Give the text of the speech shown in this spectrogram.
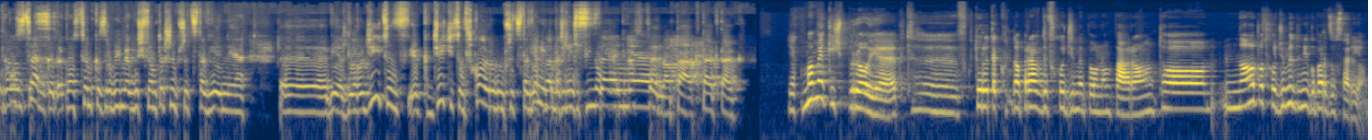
Taką scenkę, taką scenkę zrobimy jakby świąteczne przedstawienie, e, wiesz, dla rodziców, jak dzieci są w szkole, robią przedstawienie, na takiej scenie. scena, tak, tak, tak. Jak mam jakiś projekt, y, w który tak naprawdę wchodzimy pełną parą, to no, podchodzimy do niego bardzo serio.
